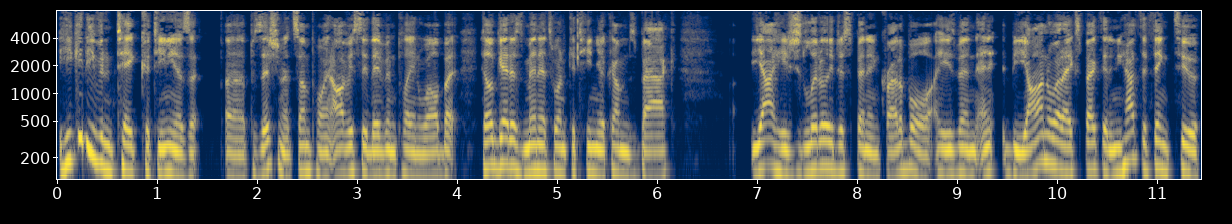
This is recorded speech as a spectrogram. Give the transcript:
he could even take Coutinho's uh, position at some point. Obviously, they've been playing well, but he'll get his minutes when Coutinho comes back. Yeah, he's literally just been incredible. He's been beyond what I expected. And you have to think too,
